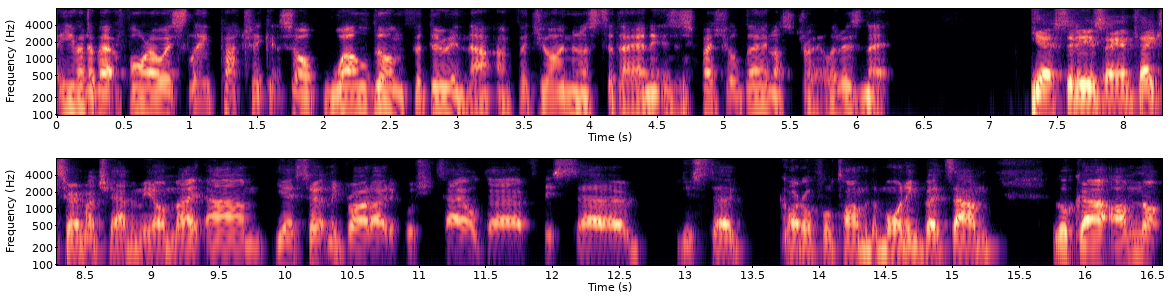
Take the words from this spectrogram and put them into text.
you've had about four hours sleep, Patrick. So well done for doing that and for joining us today. And it is a special day in Australia, isn't it? Yes, it is, Ian. Thanks very much for having me on, mate. Um, yeah, certainly bright-eyed and bushy-tailed uh, for this uh, this uh, god awful time of the morning. But um, look, uh, I'm not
